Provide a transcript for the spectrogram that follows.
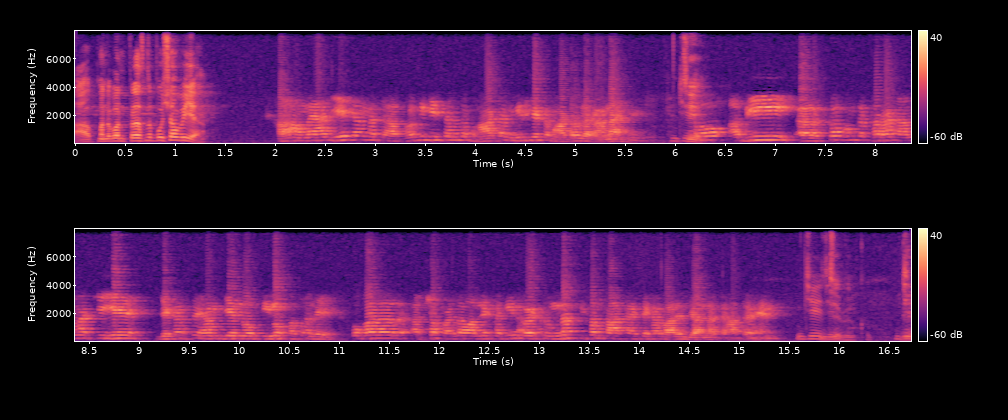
आप मन अपन प्रश्न पूछो भैया। हाँ मैं आज ये जानना चाहता हूँ कि जैसे हमको भाटा मिर्च टमाटर लगाना है जी। तो अभी कब हमको थरा डालना चाहिए जेकर से हम जे नो तीनों फ़सल है ओकर अच्छा पैदावार ले सकिन और उन्नत किस्म का है तेकर बारे में जानना चाहते हैं। जी जी। जी बिल्कुल। जी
